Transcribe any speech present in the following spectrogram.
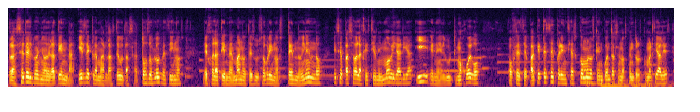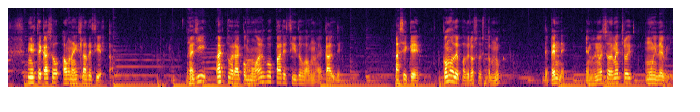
tras ser el dueño de la tienda y reclamar las deudas a todos los vecinos, dejó la tienda en manos de sus sobrinos Tendo y Nendo y se pasó a la gestión inmobiliaria y, en el último juego, ofrece paquetes de experiencias como los que encuentras en los centros comerciales, en este caso a una isla desierta. Allí actuará como algo parecido a un alcalde. Así que, ¿cómo de poderoso es Tom Nook? Depende. En el universo de Metroid, muy débil.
